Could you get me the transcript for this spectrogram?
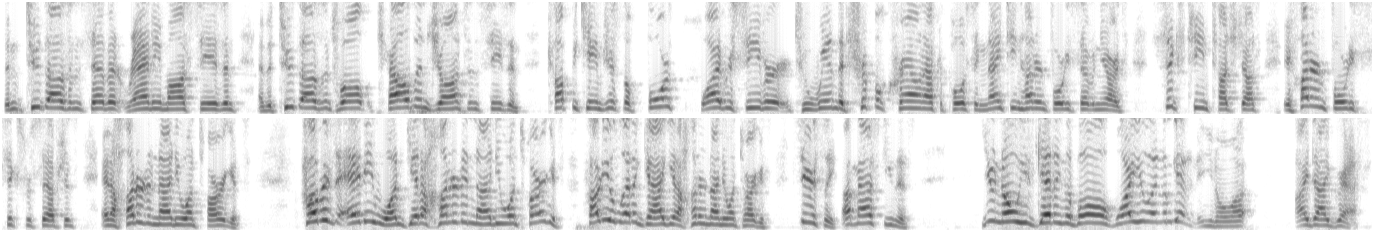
the 2007 Randy Moss season, and the 2012 Calvin Johnson season. Kupp became just the fourth wide receiver to win the Triple Crown after posting 1,947 yards, 16 touchdowns, 146 receptions, and 191 targets. How does anyone get 191 targets? How do you let a guy get 191 targets? Seriously, I'm asking this. You know he's getting the ball. Why are you letting him get it? You know what? I digress.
